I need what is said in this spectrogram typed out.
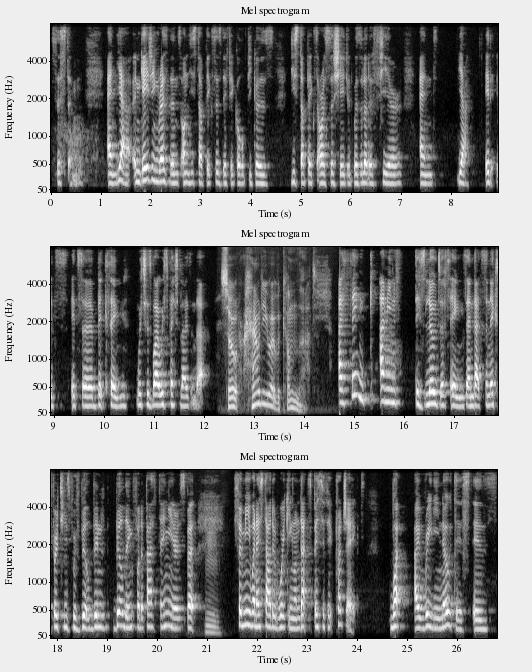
system. And yeah, engaging residents on these topics is difficult because these topics are associated with a lot of fear. And yeah, it, it's it's a big thing, which is why we specialize in that. So, how do you overcome that? I think, I mean, there's loads of things, and that's an expertise we've built, been building for the past 10 years. But mm. for me, when I started working on that specific project, what I really noticed is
